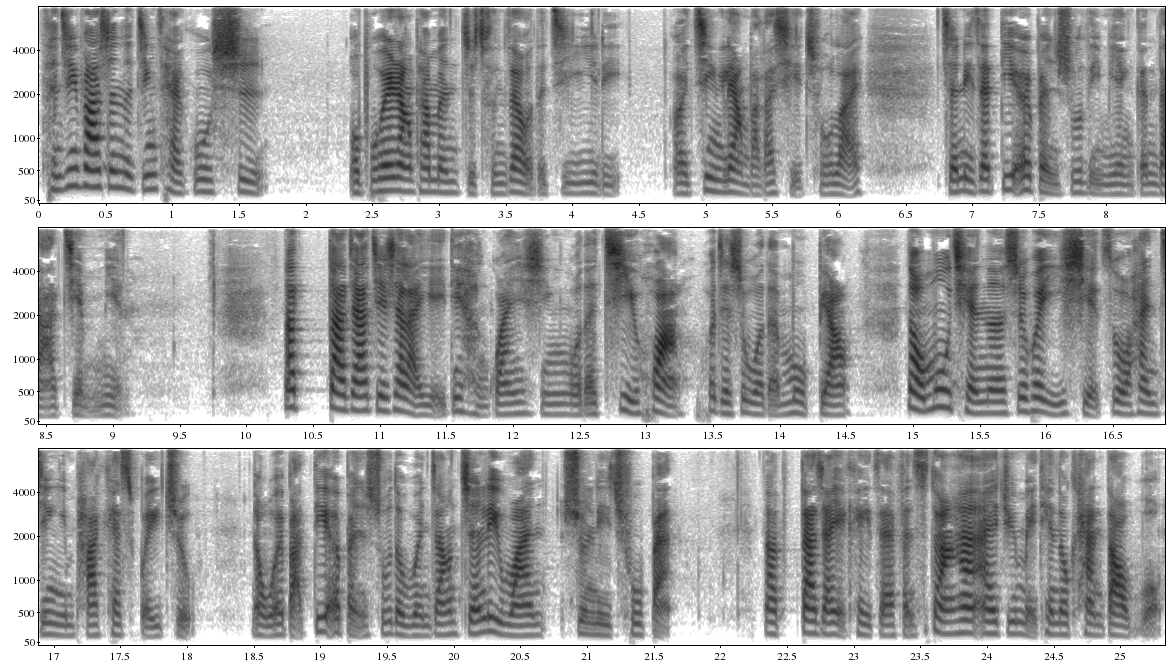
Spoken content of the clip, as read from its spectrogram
曾经发生的精彩故事，我不会让他们只存在我的记忆里，我尽量把它写出来。整理在第二本书里面跟大家见面。那大家接下来也一定很关心我的计划或者是我的目标。那我目前呢是会以写作和经营 Podcast 为主。那我会把第二本书的文章整理完，顺利出版。那大家也可以在粉丝团和 IG 每天都看到我。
